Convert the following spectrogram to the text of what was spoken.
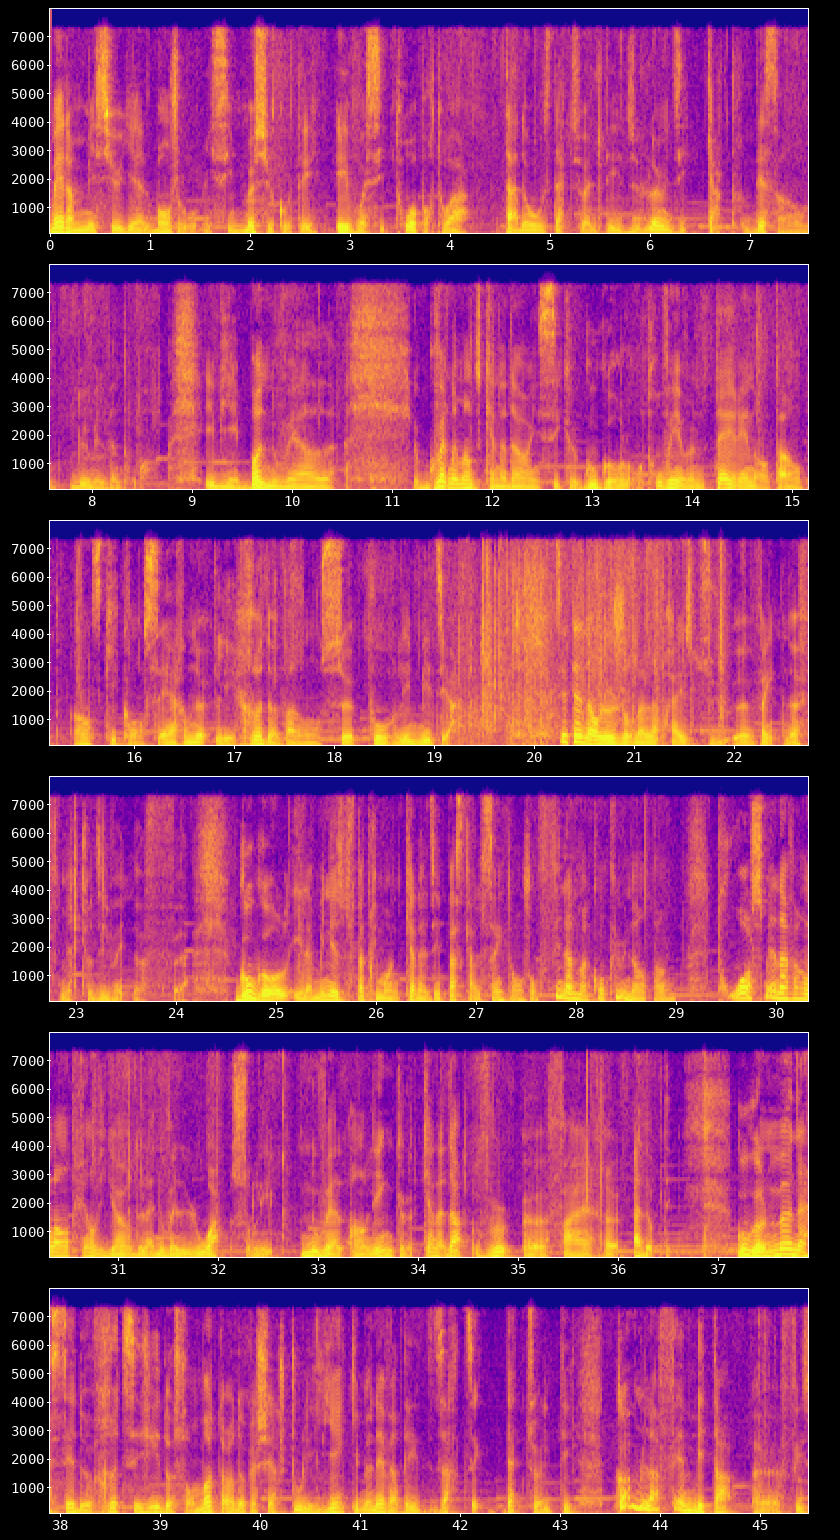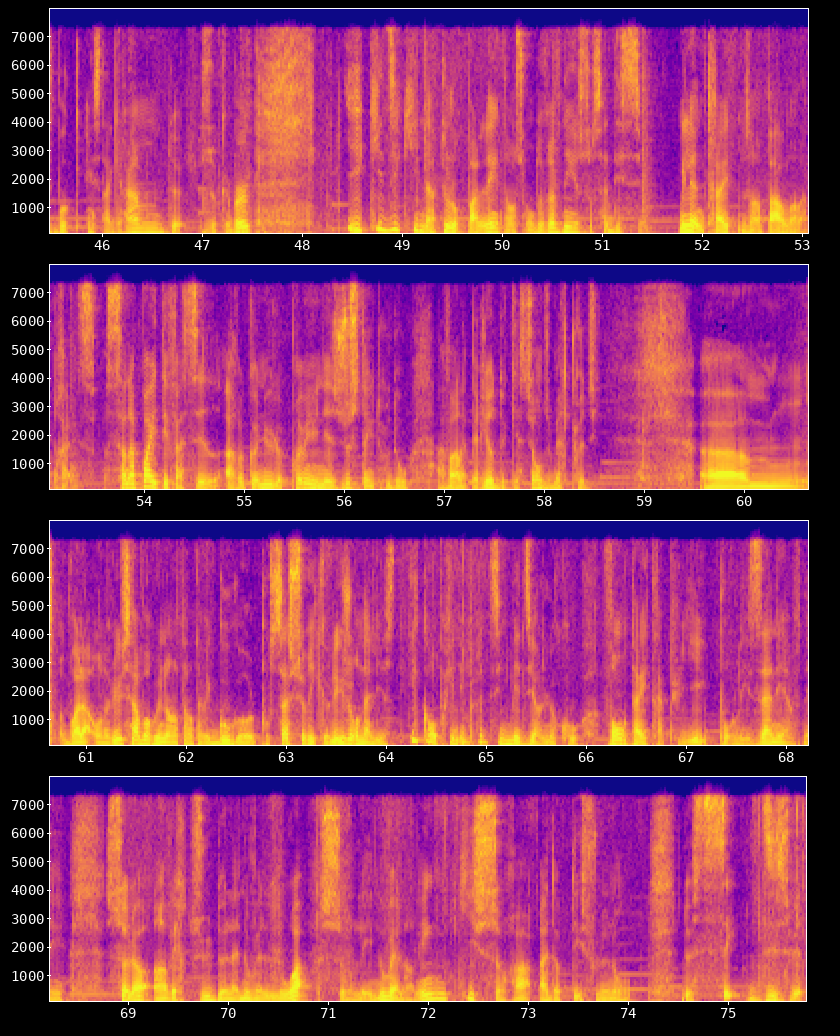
Mesdames, Messieurs, Yel, bonjour, ici Monsieur Côté et voici 3 pour toi, ta dose d'actualité du lundi 4 décembre 2023. Eh bien, bonne nouvelle, le gouvernement du Canada ainsi que Google ont trouvé un terrain d'entente en ce qui concerne les redevances pour les médias. C'était dans le journal La Presse du 29, euh, mercredi le 29. Google et la ministre du Patrimoine canadien, Pascal Saint-Onge, ont finalement conclu une entente trois semaines avant l'entrée en vigueur de la nouvelle loi sur les nouvelles en ligne que le Canada veut euh, faire euh, adopter. Google menaçait de retirer de son moteur de recherche tous les liens qui menaient vers des articles d'actualité, comme l'a fait Meta, Facebook, Instagram de Zuckerberg, et qui dit qu'il n'a toujours pas l'intention de revenir sur sa décision. Mylène Crête nous en parle dans la presse. Ça n'a pas été facile, a reconnu le premier ministre Justin Trudeau avant la période de questions du mercredi. Euh, voilà, on a réussi à avoir une entente avec Google pour s'assurer que les journalistes, y compris les petits médias locaux, vont être appuyés pour les années à venir. Cela en vertu de la nouvelle loi sur les nouvelles en ligne qui sera adoptée sous le nom de C18.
